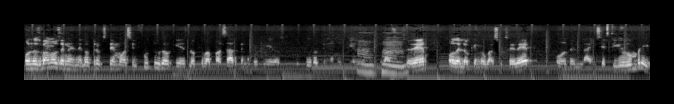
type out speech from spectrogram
O nos vamos en, el otro extremo hacia el futuro, que es lo que va a pasar, tenemos miedo hacia el futuro, tenemos miedo de lo que va a suceder, o de lo que no va a suceder, o de la incertidumbre y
